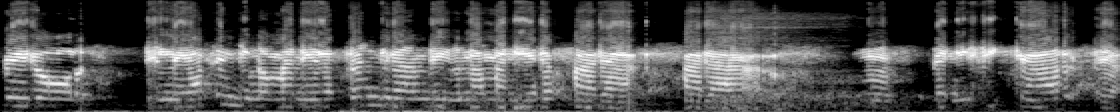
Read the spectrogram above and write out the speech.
pero le hacen de una manera tan grande y de una manera para, para verificar mm, eh,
